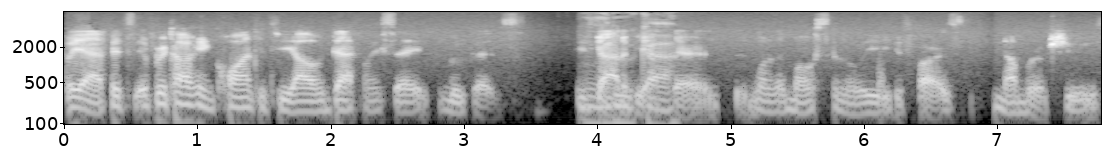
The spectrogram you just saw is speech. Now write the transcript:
but yeah, if it's if we're talking quantity, I would definitely say Luka's. He's got to be up there, one of the most in the league as far as number of shoes.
